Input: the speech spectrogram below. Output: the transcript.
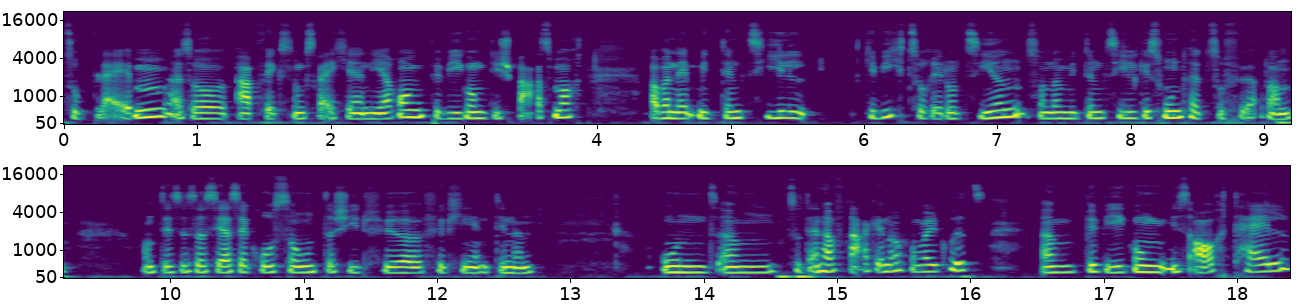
zu bleiben, also abwechslungsreiche Ernährung, Bewegung, die Spaß macht, aber nicht mit dem Ziel, Gewicht zu reduzieren, sondern mit dem Ziel, Gesundheit zu fördern. Und das ist ein sehr, sehr großer Unterschied für, für Klientinnen. Und ähm, zu deiner Frage noch einmal kurz. Ähm, Bewegung ist auch Teil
